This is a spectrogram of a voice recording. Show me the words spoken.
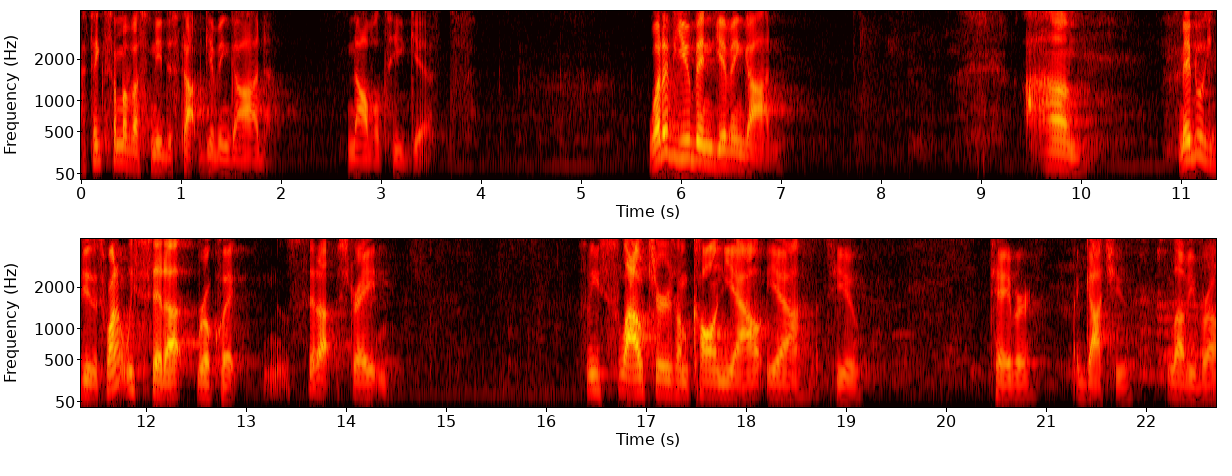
I think some of us need to stop giving God novelty gifts. What have you been giving God? Um, maybe we could do this. Why don't we sit up real quick? Sit up straight. Some of you slouchers, I'm calling you out. Yeah, that's you. Tabor, I got you. Love you, bro.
